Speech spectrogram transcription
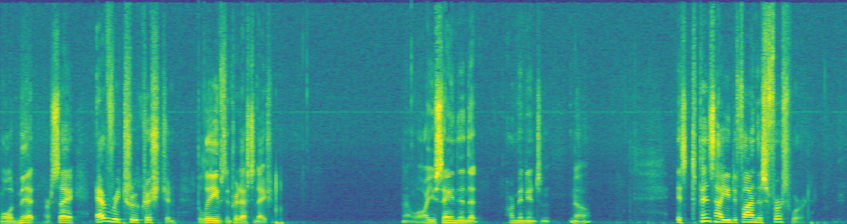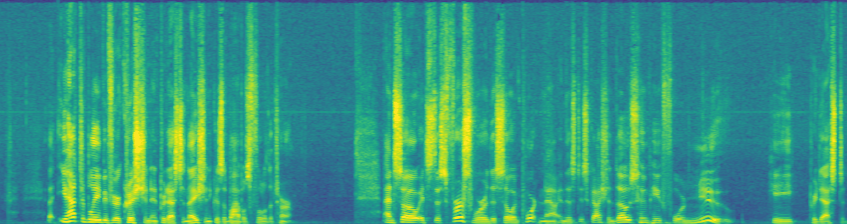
will admit or say every true Christian believes in predestination. Now, well, are you saying then that Arminians? No. It depends how you define this first word. You have to believe if you're a Christian in predestination because the Bible's full of the term. And so it's this first word that's so important now in this discussion those whom he foreknew, he predestined.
